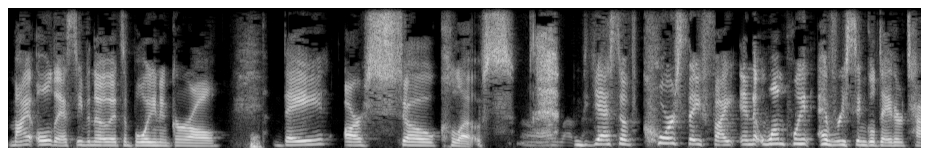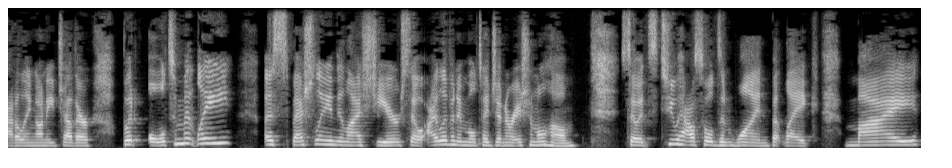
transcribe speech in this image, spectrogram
my oldest, even though it's a boy and a girl, they are so close. Oh, yes, of course they fight. And at one point, every single day they're tattling on each other. But ultimately, especially in the last year, so I live in a multi generational home. So it's two households in one, but like my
